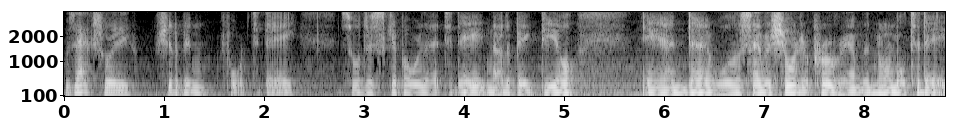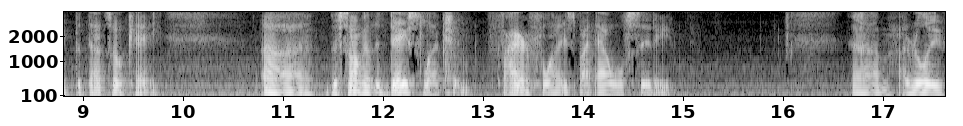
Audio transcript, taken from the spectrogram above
was actually should have been for today. So, we'll just skip over that today. Not a big deal. And uh, we'll just have a shorter program than normal today, but that's okay. Uh, the song of the day selection Fireflies by Owl City. Um, I really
